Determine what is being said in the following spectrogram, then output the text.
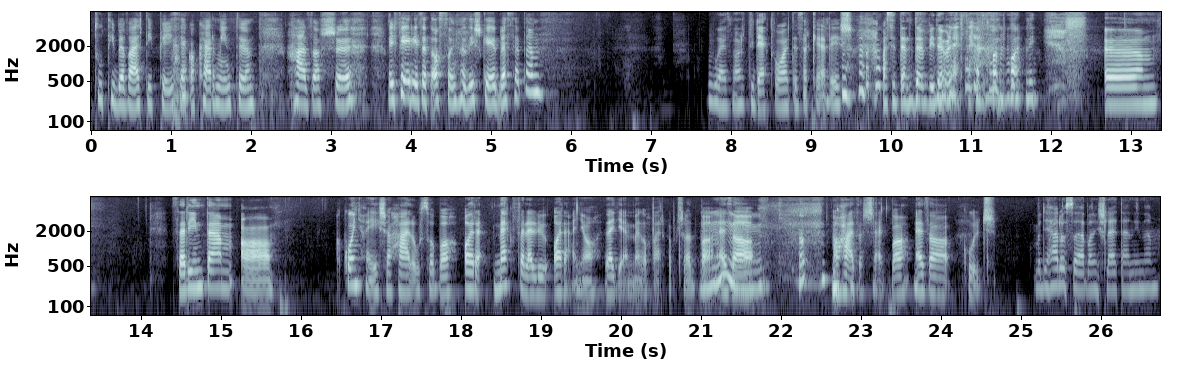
tuti bevált tippétek, akár mint házas, vagy férjezett asszonyhoz is kérdezhetem? Hú, ez most direkt volt ez a kérdés. Azt hittem több időm lesz átgondolni. Ö, szerintem a, a konyha és a hálószoba ara, megfelelő aránya legyen meg a párkapcsolatban. Mm. Ez a, a házasságban. Ez a kulcs. Vagy a hálószobában is lehet enni, nem?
